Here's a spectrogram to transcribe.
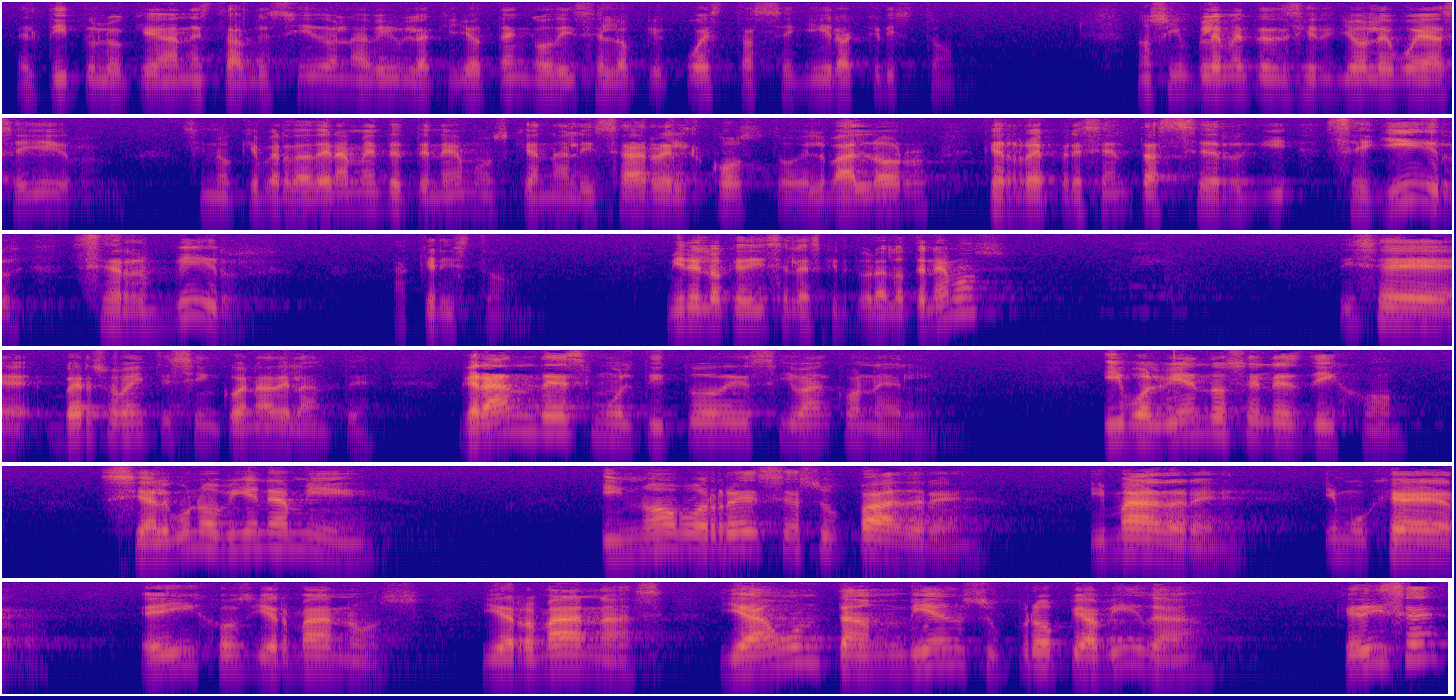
El título que han establecido en la Biblia que yo tengo dice lo que cuesta seguir a Cristo. No simplemente decir yo le voy a seguir, sino que verdaderamente tenemos que analizar el costo, el valor que representa seguir, servir a Cristo. Mire lo que dice la escritura. ¿Lo tenemos? Dice verso 25 en adelante. Grandes multitudes iban con él. Y volviéndose les dijo, si alguno viene a mí y no aborrece a su padre y madre y mujer e hijos y hermanos y hermanas y aún también su propia vida, ¿qué dice?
